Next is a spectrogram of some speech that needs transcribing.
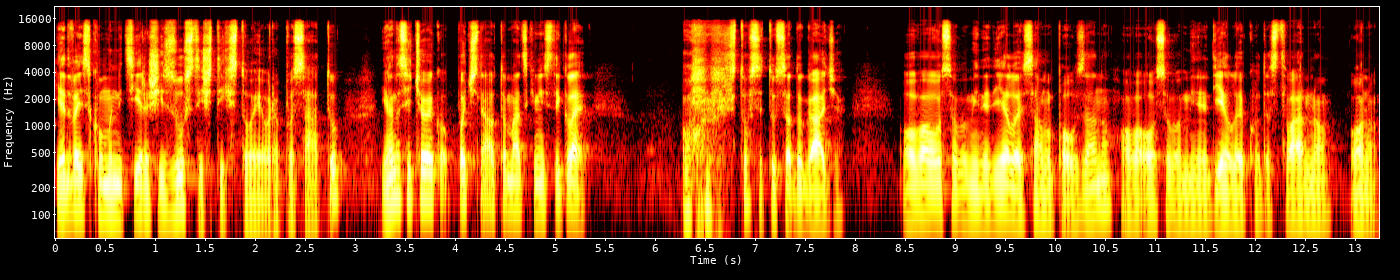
Jedva iskomuniciraš, izustiš tih 100 eura po satu i onda si čovjek počne automatski misliti, gle, što se tu sad događa? Ova osoba mi ne djeluje samo pouzdano, ova osoba mi ne djeluje kod da stvarno, ono,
